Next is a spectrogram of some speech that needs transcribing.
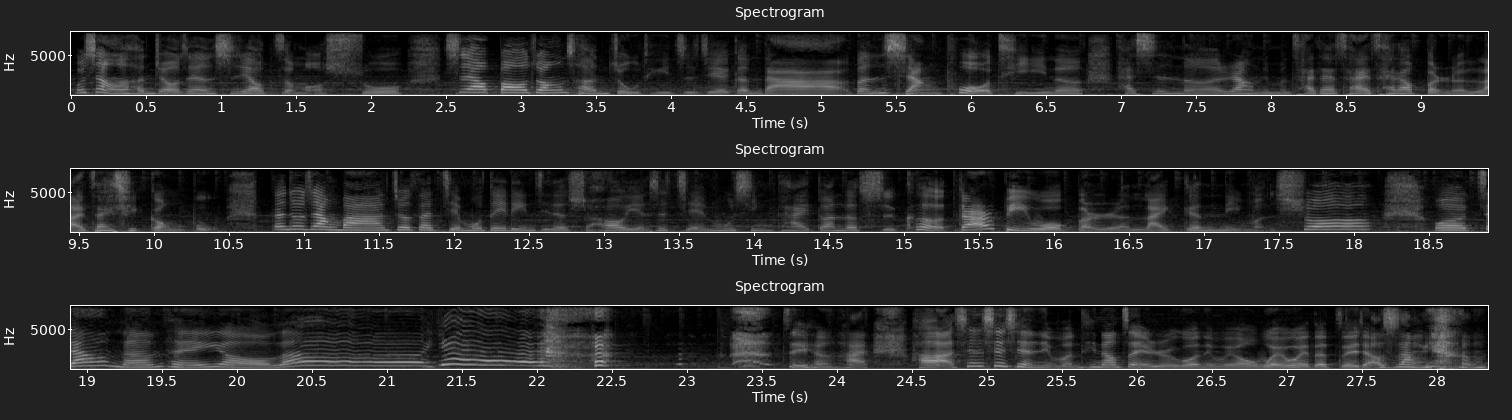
我想了很久，这件事要怎么说，是要包装成主题直接跟大家分享破题呢，还是呢让你们猜猜猜猜到本人来再一起公布？但就这样吧，就在节目第零集的时候，也是节目新开端的时刻，Darby 我本人来跟你们说，我交男朋友。了耶！自己很嗨。好啦，先谢谢你们听到这里。如果你们有微微的嘴角上扬，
